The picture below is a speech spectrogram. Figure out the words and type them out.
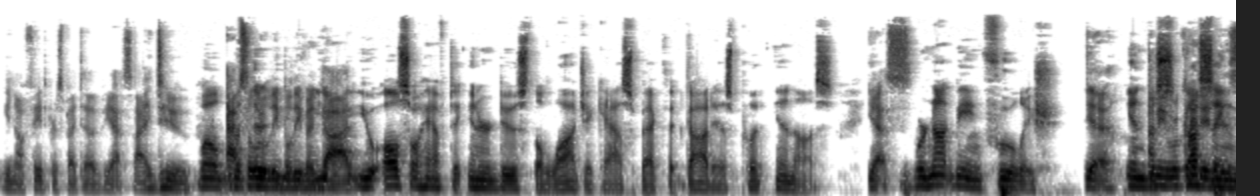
you know faith perspective yes i do well but there- absolutely believe in you- God. you also have to introduce the logic aspect that god has put in us. Yes. We're not being foolish yeah. in I mean, in discussing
